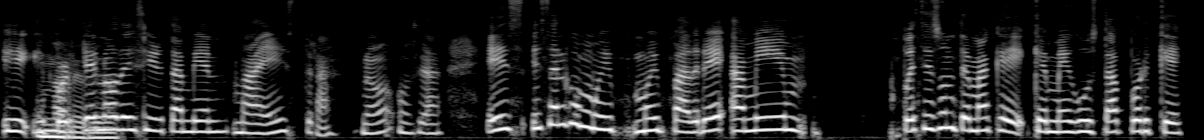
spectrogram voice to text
y, por qué no decir también maestra, ¿no? O sea, es, es algo muy, muy padre. A mí, pues es un tema que, que me gusta porque,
